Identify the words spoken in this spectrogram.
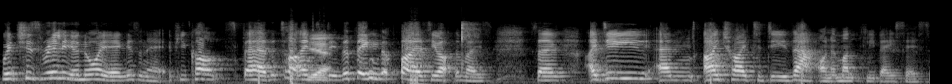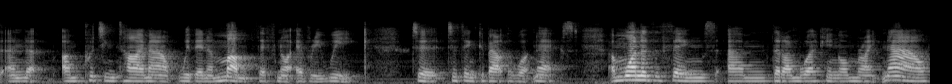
which is really annoying, isn't it? If you can't spare the time yeah. to do the thing that fires you up the most. So I do. Um, I try to do that on a monthly basis, and I'm putting time out within a month, if not every week, to to think about the what next. And one of the things um, that I'm working on right now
